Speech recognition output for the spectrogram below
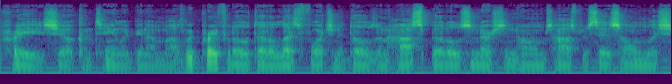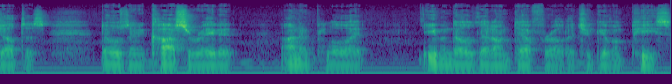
praise shall continually be in our mouth. We pray for those that are less fortunate, those in hospitals, nursing homes, hospices, homeless shelters, those incarcerated, unemployed, even those that are on death row, that you give them peace.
